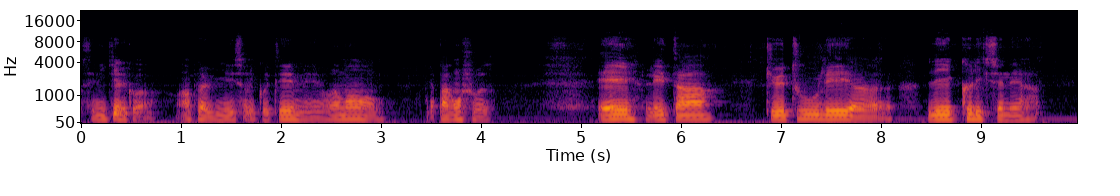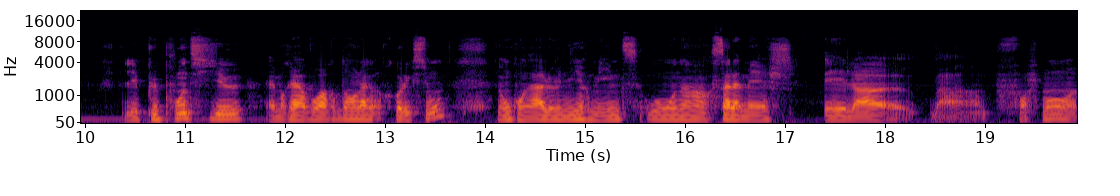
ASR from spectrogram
c'est nickel quoi. Un peu abîmé sur les côtés, mais vraiment, il n'y a pas grand chose. Et l'état que tous les, euh, les collectionneurs les plus pointilleux aimeraient avoir dans la collection. Donc on a le Nier Mint où on a un Salamèche et là, euh, bah, franchement, euh,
